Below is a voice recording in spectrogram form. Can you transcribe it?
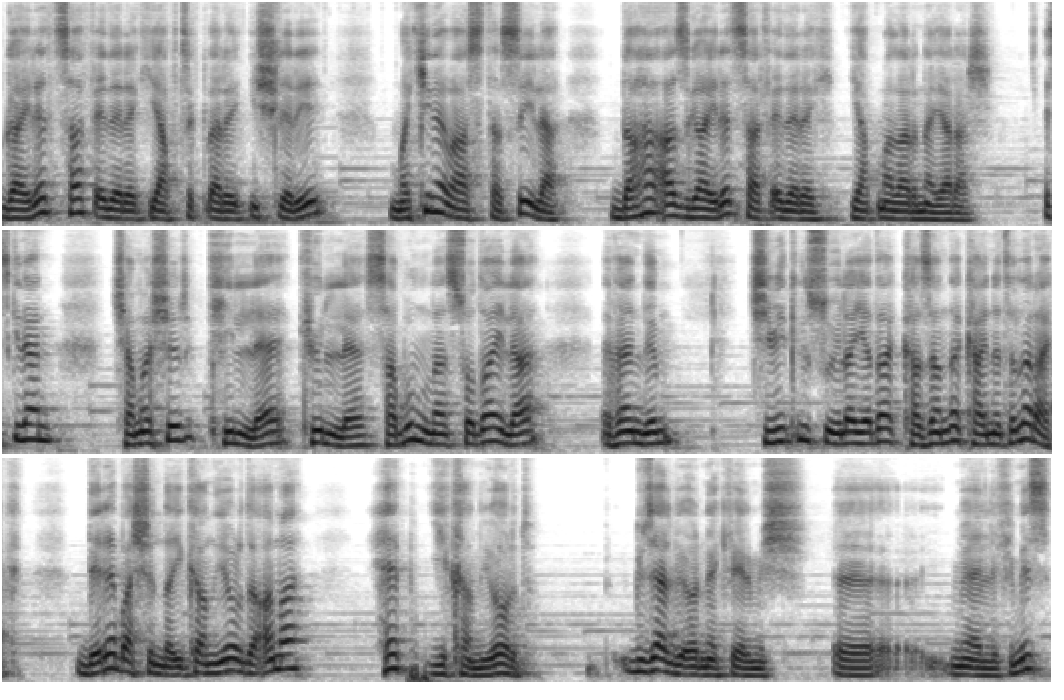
gayret sarf ederek yaptıkları işleri makine vasıtasıyla daha az gayret sarf ederek yapmalarına yarar. Eskiden çamaşır kille, külle, sabunla, sodayla, efendim çivitli suyla ya da kazanda kaynatılarak dere başında yıkanıyordu ama hep yıkanıyordu. Güzel bir örnek vermiş e, müellifimiz.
